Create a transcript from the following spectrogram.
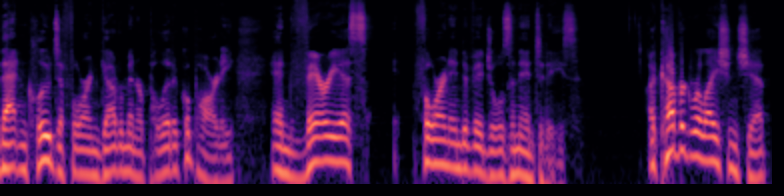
That includes a foreign government or political party and various foreign individuals and entities. A covered relationship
